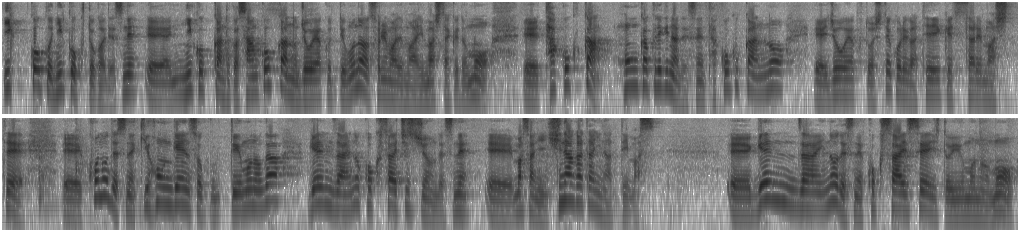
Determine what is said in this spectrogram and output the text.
一国二国とかですね、えー、国間とか三国間の条約っていうものはそれまでもありましたけども、え、多国間本格的なですね多国間のえ条約としてこれが締結されまして、え、このですね基本原則っていうものが現在の国際秩序のですね、えー、まさにひな形になっています。え現在のですね国際政治というものも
